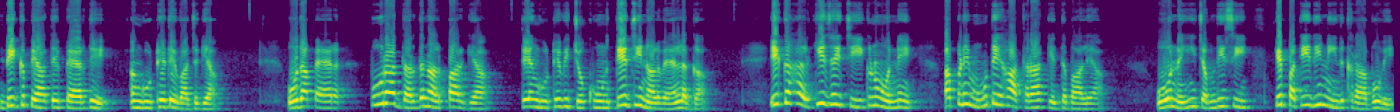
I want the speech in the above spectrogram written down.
ਡਿੱਗ ਪਿਆ ਤੇ ਪੈਰ ਦੇ ਅੰਗੂਠੇ ਤੇ ਵੱਜ ਗਿਆ। ਉਹਦਾ ਪੈਰ ਪੂਰਾ ਦਰਦ ਨਾਲ ਭਰ ਗਿਆ ਤੇ ਅੰਗੂਠੇ ਵਿੱਚੋਂ ਖੂਨ ਤੇਜ਼ੀ ਨਾਲ ਵਹਿਣ ਲੱਗਾ। ਇੱਕ ਹਲਕੀ ਜਿਹੀ ਚੀਕ ਨੂੰ ਉਹਨੇ ਆਪਣੇ ਮੂੰਹ ਤੇ ਹੱਥ ਰੱਖ ਕੇ ਦਬਾ ਲਿਆ। ਉਹ ਨਹੀਂ ਚਾਹੁੰਦੀ ਸੀ ਕਿ ਪਤੀ ਦੀ ਨੀਂਦ ਖਰਾਬ ਹੋਵੇ।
